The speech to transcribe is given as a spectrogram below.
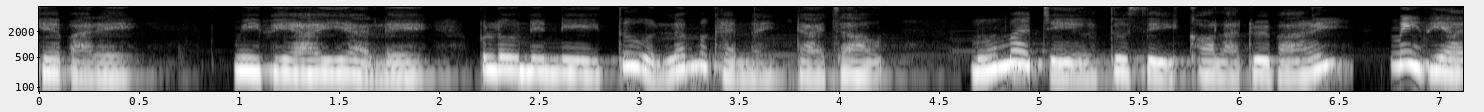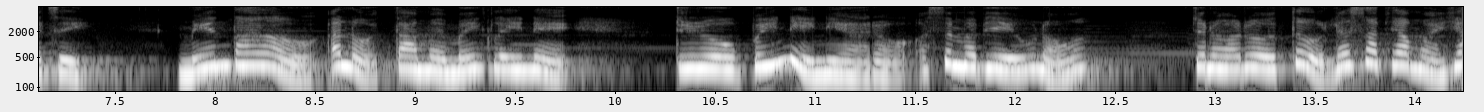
ခဲ့ပါတယ်။မိဖုရားကြီးကလည်းဘလို့နေနေသူ့ကိုလက်မခံနိုင်တာကြောင့် မူးမတ်ကြီးကိုသူ့စီခေါ်လာတွေ့ပါတယ်။မိဖုရားကြီးမင်းသားကိုအဲ့လိုတာမန်မိန်ကလေးနဲ့ဒီလိုပိနေနေရတော့အဆင်မပြေဘူးနော်။ကျွန်တော်တို့သူ့လက်ဆက်ဖြောက်မှရ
